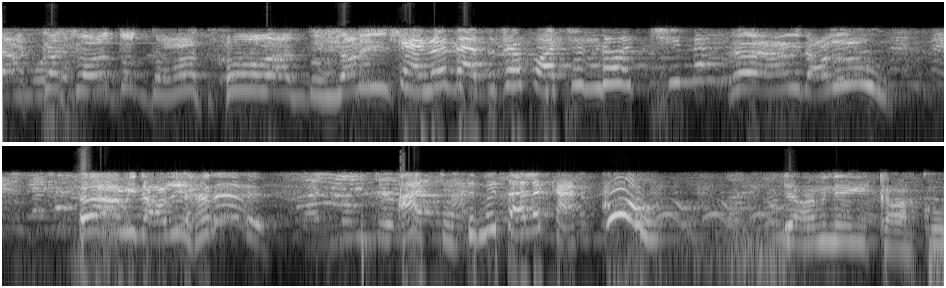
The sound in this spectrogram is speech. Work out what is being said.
একটা চলে তো দাঁত হলো একদম জানিস? কেন দাদুটা পছন্দ হচ্ছে না? আমি দাদু। এ, আমি দাদু হ্যাঁ। আচ্ছা তুমি তাহলে কাকু? আমি নাকি কাকু।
